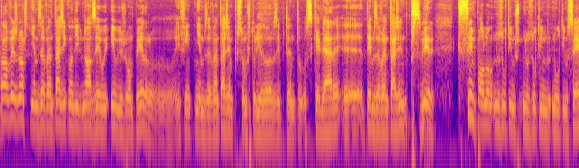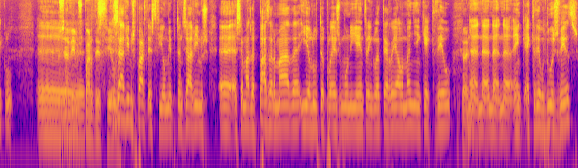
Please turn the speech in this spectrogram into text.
talvez nós tenhamos a vantagem, quando digo nós, eu, eu e o João Pedro, enfim, tínhamos a vantagem porque somos historiadores e, portanto, se calhar eh, eh, temos a vantagem de perceber que sempre ao longo, nos últimos, nos últimos, no último século. Eh, Já vimos parte deste filme. Já vimos parte deste filme e, portanto, já vimos eh, a chamada paz armada e a luta pela hegemonia entre a Inglaterra e a Alemanha, em que é que deu, na- na- na- em que é que deu duas vezes,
